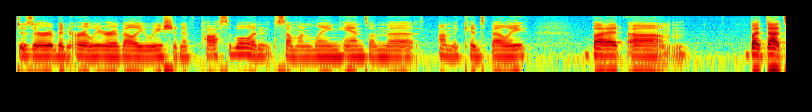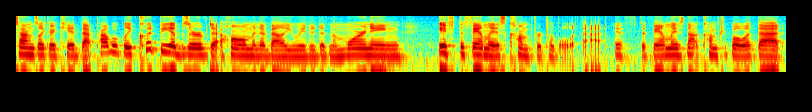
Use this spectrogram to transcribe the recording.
deserve an earlier evaluation if possible and someone laying hands on the on the kid's belly. But um, but that sounds like a kid that probably could be observed at home and evaluated in the morning if the family is comfortable with that. If the family is not comfortable with that,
